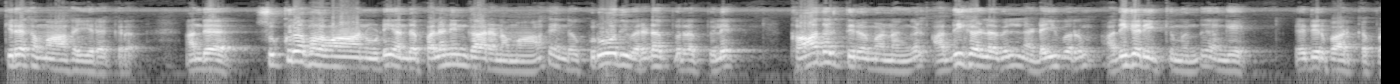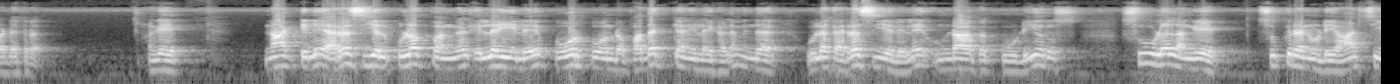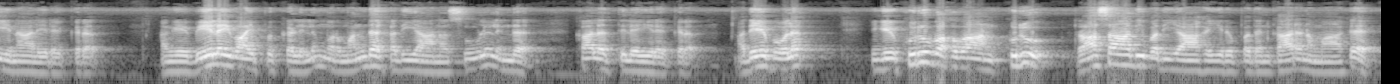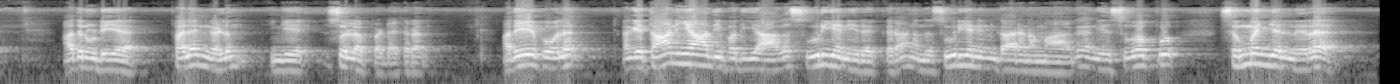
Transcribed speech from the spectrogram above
கிரகமாக இருக்கிறது அந்த சுக்கிர பகவானுடைய அந்த பலனின் காரணமாக இந்த குரோதி வருட பிறப்பிலே காதல் திருமணங்கள் அதிக அளவில் நடைபெறும் அதிகரிக்கும் என்று அங்கே எதிர்பார்க்கப்படுகிறது. அங்கே நாட்டிலே அரசியல் குழப்பங்கள் எல்லையிலே போர் போன்ற பதற்ற நிலைகளும் இந்த உலக அரசியலிலே உண்டாக்கக்கூடிய ஒரு சூழல் அங்கே சுக்கிரனுடைய ஆட்சியினால் இருக்கிறது. அங்கே வேலை வாய்ப்புகளிலும் ஒரு மந்தகதியான சூழல் இந்த காலத்திலே இருக்கிறது. அதே போல இங்கே குரு பகவான் குரு ராசாதிபதியாக இருப்பதன் காரணமாக அதனுடைய பலன்களும் இங்கே சொல்லப்படுகிறது. அதே போல அங்கே தானியாதிபதியாக சூரியன் இருக்கிறான். அந்த சூரியனின் காரணமாக அங்கே சிவப்பு செம்மஞ்சள் நிற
